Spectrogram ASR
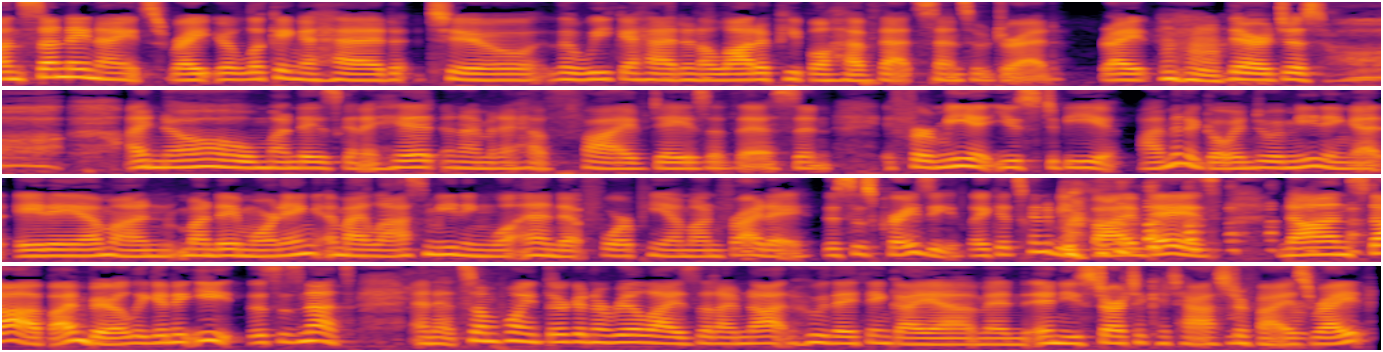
on Sunday nights, right, you're looking ahead to the week ahead and a lot of people have that sense of dread, right? Mm-hmm. They're just oh, I know Monday's going to hit and I'm going to have five days of this. And for me, it used to be I'm going to go into a meeting at 8 a.m. on Monday morning and my last meeting will end at 4 p.m. on Friday. This is crazy. Like it's going to be five days nonstop. I'm barely going to eat. This is nuts. And at some point, they're going to realize that I'm not who they think I am. And, and you start to catastrophize, mm-hmm. right?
